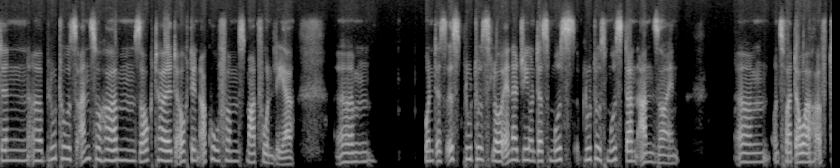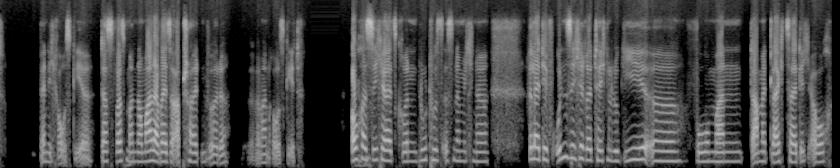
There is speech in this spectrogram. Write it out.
denn Bluetooth anzuhaben saugt halt auch den Akku vom Smartphone leer. Ähm, und es ist Bluetooth Low Energy und das muss, Bluetooth muss dann an sein. Ähm, und zwar dauerhaft, wenn ich rausgehe. Das, was man normalerweise abschalten würde, wenn man rausgeht. Auch aus mhm. Sicherheitsgründen. Bluetooth ist nämlich eine relativ unsichere Technologie, äh, wo man damit gleichzeitig auch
